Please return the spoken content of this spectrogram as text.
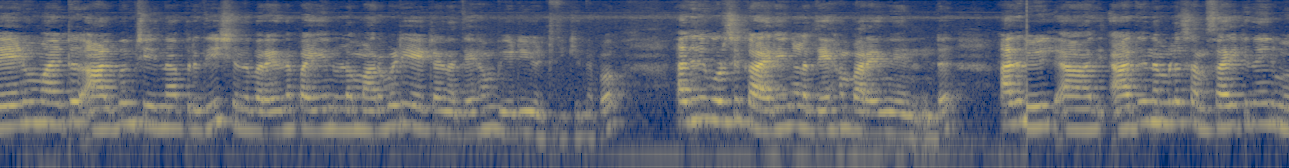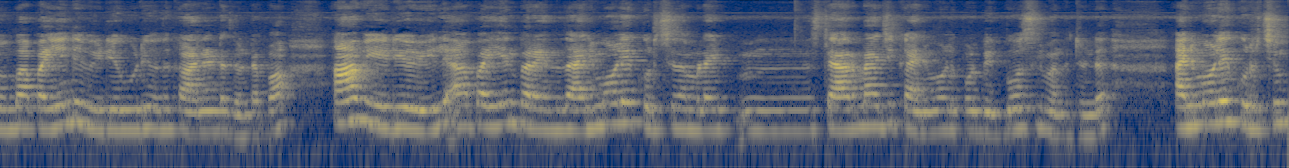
രേണുവുമായിട്ട് ആൽബം ചെയ്യുന്ന പ്രതീഷ് എന്ന് പറയുന്ന പയ്യനുള്ള മറുപടി ആയിട്ടാണ് അദ്ദേഹം വീഡിയോ ഇട്ടിരിക്കുന്നത്. അപ്പോൾ അതിൽ കുറച്ച് കാര്യങ്ങൾ അദ്ദേഹം പറയുന്നുണ്ട്. അതിൽ ആദ്യം നമ്മൾ സംസാരിക്കുന്നതിന് മുമ്പ് ആ പയ്യന്റെ വീഡിയോ കൂടി ഒന്ന് കാണേണ്ടതുണ്ട്. അപ്പോൾ ആ വീഡിയോയിൽ ആ പയ്യൻ പറയുന്നത് അനിമോളെ കുറിച്ച് നമ്മുടെ സ്റ്റാർ മാജിക് അനിമോൾ ഇപ്പോൾ ബിഗ് ബോസിൽ വന്നിട്ടുണ്ട്. അനിമോളെ കുറിച്ചും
